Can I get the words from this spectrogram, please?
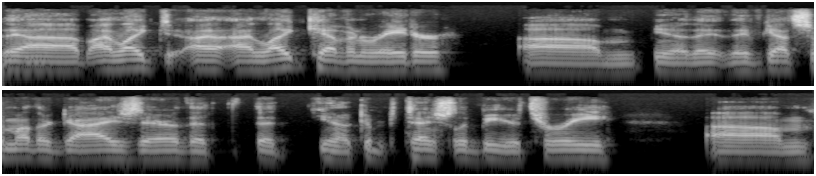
Uh, I like I, I like Kevin Rader. Um, you know they they've got some other guys there that that you know could potentially be your three. Um,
